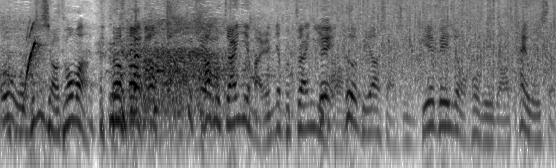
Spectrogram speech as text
哦，我不是小偷嘛。他不专业嘛，人家不专业对啊，特别要小心，别背这种后背包，太危险了。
